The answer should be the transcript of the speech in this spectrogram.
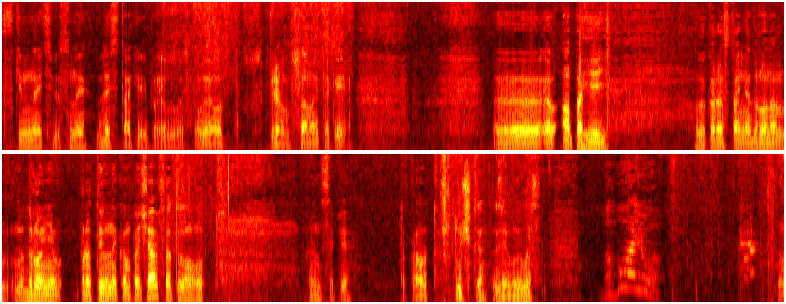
в кінець весни, десь так і з'явилася. Коли от прям саме такий е, апогей використання дроном, дронів противником почався, то от, в принципі, така от штучка з'явилась. До бою! Епл,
